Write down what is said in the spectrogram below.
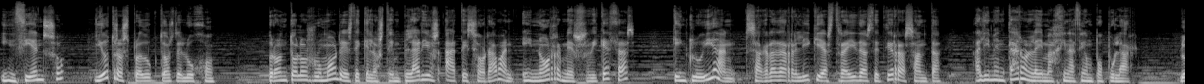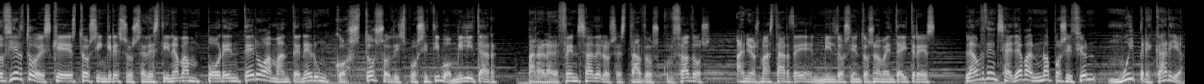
incienso y otros productos de lujo. Pronto los rumores de que los templarios atesoraban enormes riquezas, que incluían sagradas reliquias traídas de Tierra Santa, alimentaron la imaginación popular. Lo cierto es que estos ingresos se destinaban por entero a mantener un costoso dispositivo militar para la defensa de los estados cruzados. Años más tarde, en 1293, la orden se hallaba en una posición muy precaria.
